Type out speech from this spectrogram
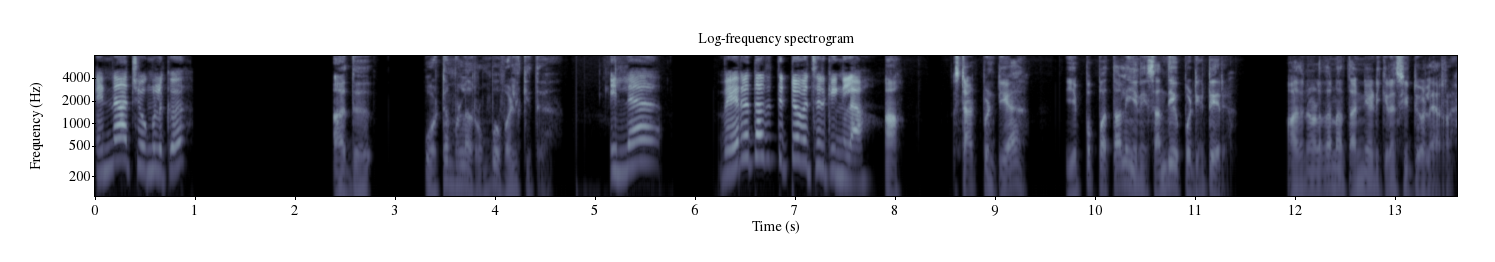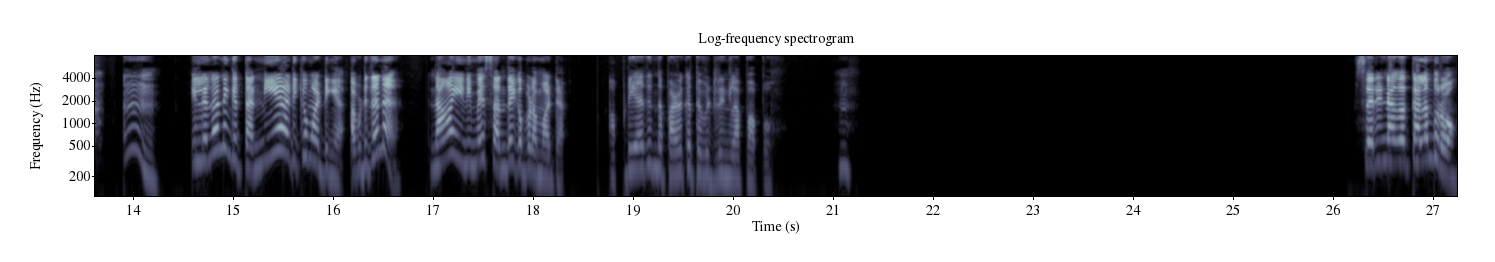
என்னாச்சு உங்களுக்கு? அது உடம்பெல்லாம் ரொம்ப வலிக்குது. இல்ல வேற ஏதாவது திட்டம் வச்சிருக்கீங்களா? ஸ்டார்ட் பண்ணிட்டியா? எப்ப பார்த்தாலும் என்னை சந்தேகப்பட்டுக்கிட்டே இரு. அதனால தான் நான் தண்ணி அடிக்கிறேன் சீட்டு விளையாடுறேன். ம் இல்லனா நீங்க தண்ணியே அடிக்க மாட்டீங்க. அப்படிதானே? நான் இனிமே சந்தேகப்பட மாட்டேன். அப்படியாவது இந்த பழக்கத்தை விடுறீங்களா பாப்போம். சரி நாங்க கிளம்புறோம்.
